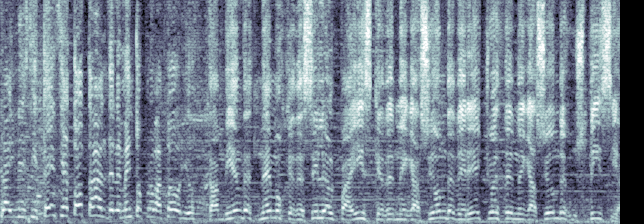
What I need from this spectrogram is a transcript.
la inexistencia total de elementos probatorios. También tenemos que decirle al país que denegación de derecho es denegación de justicia.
